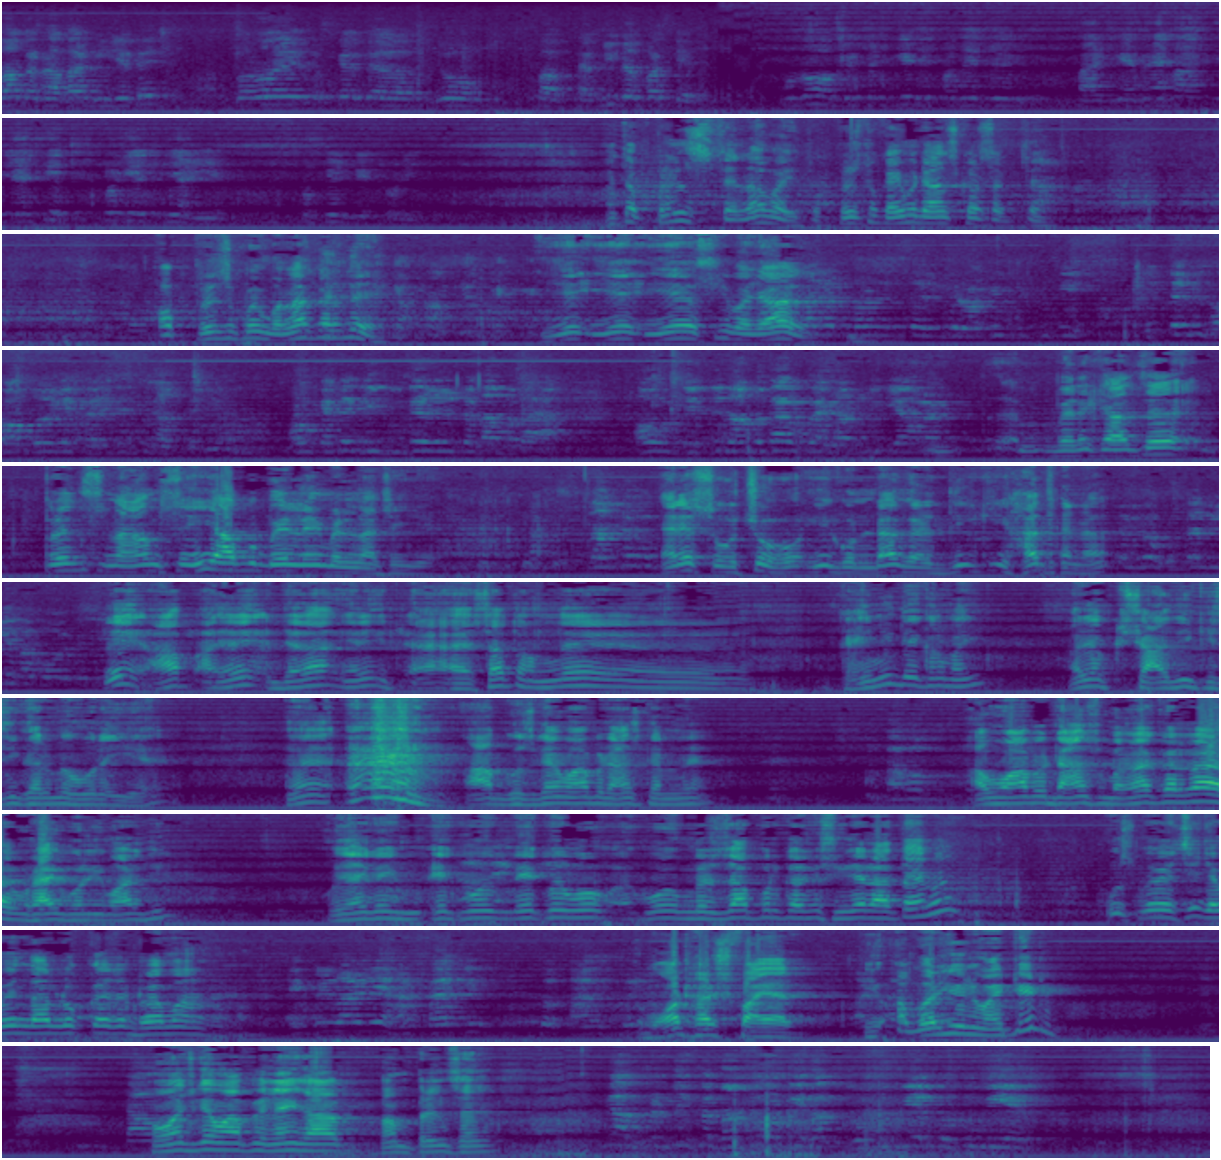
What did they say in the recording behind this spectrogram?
भाग कर रहा था? डीजे पे तो उन्होंने उसके अ, जो फैमिली मेंबर्स थे उन्होंने ऑब्जेक्शन के अच्छा प्रिंस थे ना भाई तो प्रिंस तो कहीं भी डांस कर सकते हैं। और प्रिंस कोई मना कर दे, ये ये ये ऐसी मजाल हैं हैं मेरे ख्याल से प्रिंस नाम से ही आपको बेल नहीं मिलना चाहिए। यानी सोचो, ये गुंडागर्दी की हद है ना नहीं आप यानी जरा यानी ऐसा तो हमने कहीं नहीं देखा भाई। अरे अब शादी किसी घर में हो रही है, हैं? आप घुस गए वहाँ पे डांस करने। अब वहाँ पे डांस मना कर रहा है उठाई गोली मार दी। हो जाएगा एक एक वो एक कोई वो वो मिर्जापुर करके सीरियल आता है ना उसमें ऐसे जमींदार लोग का ड्रामा है। What harsh fire you were you invited पहुँच गए वहाँ पे, नहीं साहब, हम प्रिंस हैं।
